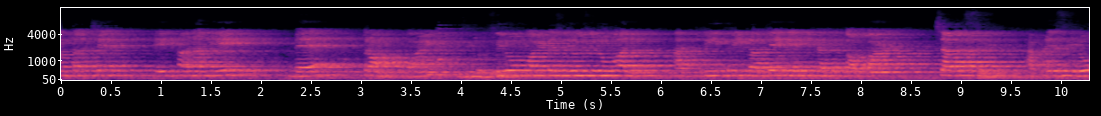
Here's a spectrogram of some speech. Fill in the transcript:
અંતર છે એક આના એક, બે, ત્રણ point zero zero point zero zero one આ થ્રી થ્રી લખે કે નહીં લખે તો પણ ચાલશે. આપણે ઝીરો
